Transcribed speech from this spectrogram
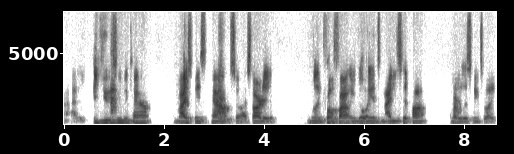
I had a, YouTube account, MySpace account, so I started really profiling going into '90s hip hop. I remember listening to like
